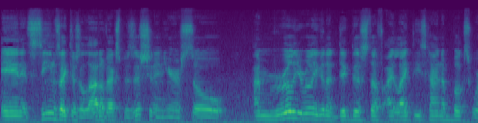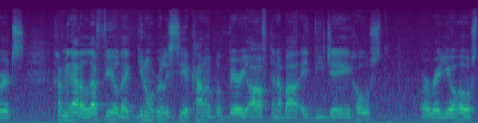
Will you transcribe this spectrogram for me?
and it seems like there's a lot of exposition in here. So I'm really really gonna dig this stuff. I like these kind of books where it's coming out of left field. Like you don't really see a comic book very often about a DJ host or a radio host.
